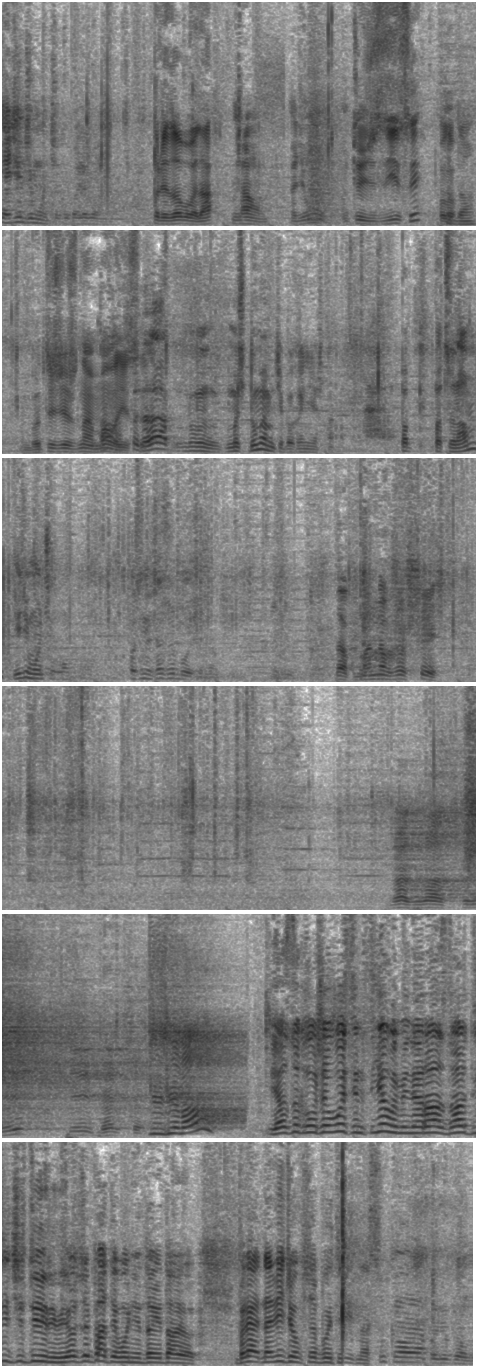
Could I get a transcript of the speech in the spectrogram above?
И один джимунчику по-любому. Призовой, да? Да. А чому? Ти ж з'їси? Ну да. Бо ти ж я ж знаю, мало Ну, їси. Да, ну, мы же думаем, типа, конечно. По пацанам и Димончику. Пацаны, сейчас же будет. да. Так, в мене вже шість. Раз, два, три, пять, шесть. Ты снимал? Я, сука, уже 8 съел, у меня раз, два, три, четыре. Я уже пятый его не доедаю. Блядь, на видео все будет видно. Сука, по-любому.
